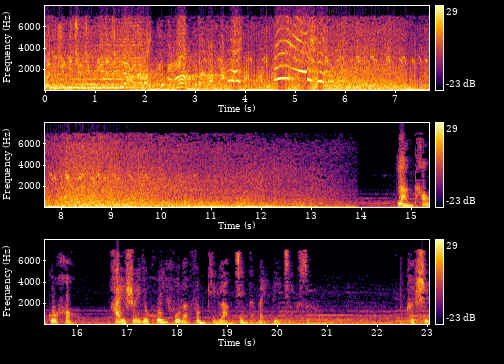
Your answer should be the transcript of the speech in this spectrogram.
这就是你轻信别人的价值啊！浪涛过后，海水又恢复了风平浪静的美丽景色。可是，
